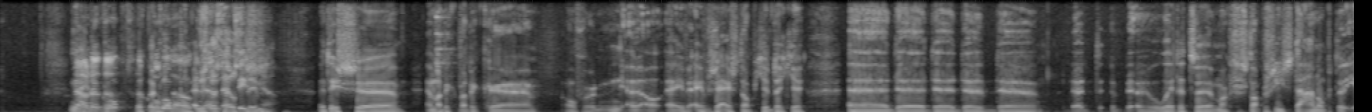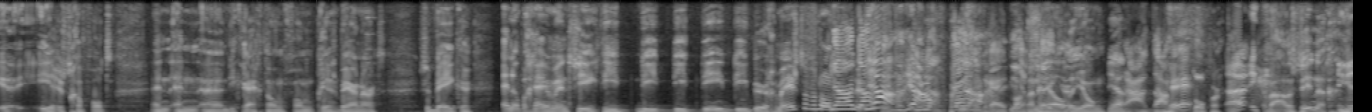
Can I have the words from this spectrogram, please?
Nee, Nou, dat, dat- klopt. dat klopt ook. Dus dat is het heel slim. Ja. Het is, eh, en wat ik, wat ik eh, over, eh, even, even zijstapje, dat je eh, de, de, de- de- hoe heet het, eh, Max Verstappen ziet staan op het ereschafot. En, en eh, die krijgt dan van Prins Bernhard zijn beker. En op een gegeven moment zie ik die, die, die, die, die burgemeester van ons. Ja, Ja, ja. die mag de prijs Ja. uitreiken. Wat Ja, een zeker. heldenjong. Ja. Ja, daar Hè? topper. Ik, Waanzinnig. Eh,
